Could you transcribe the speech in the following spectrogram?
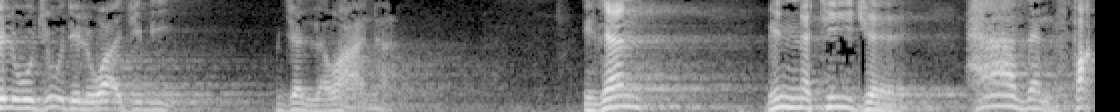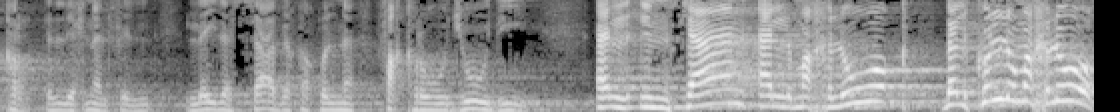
بالوجود الواجب جل وعلا. اذا بالنتيجة هذا الفقر اللي إحنا في الليلة السابقة قلنا فقر وجودي. الإنسان المخلوق بل كل مخلوق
